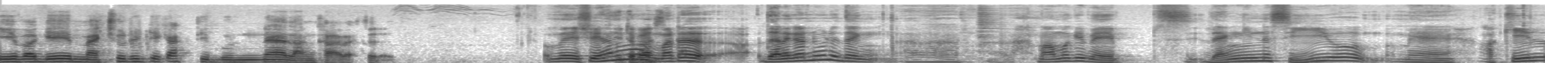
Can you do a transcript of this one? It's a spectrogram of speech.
ඒ වගේ මැචුරිටි එකක් තිබුන්නෑ ලංකාව ඇතුළ මේ ශයහන මට දැනගන්න ඕන දැන් මමගේ මේ දැන් ඉන්න සීෝ මේ අකිල්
